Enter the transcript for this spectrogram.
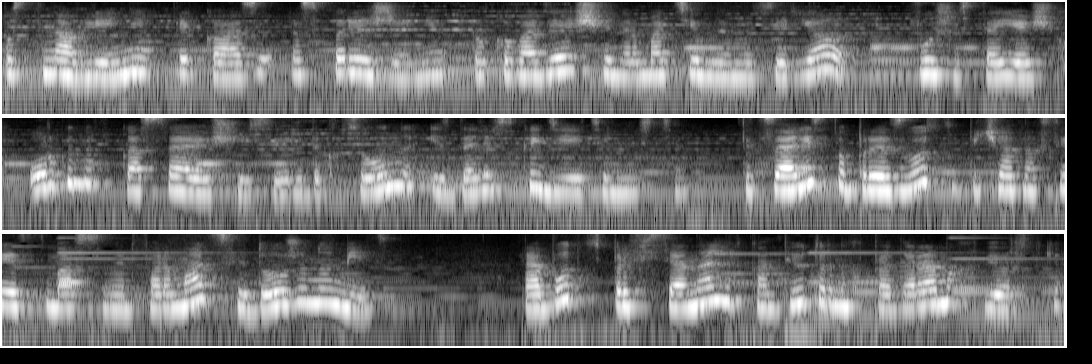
постановления, приказы, распоряжения, руководящие нормативные материалы вышестоящих органов, касающиеся редакционно-издательской деятельности. Специалист по производству печатных средств массовой информации должен уметь работать в профессиональных компьютерных программах верстки,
